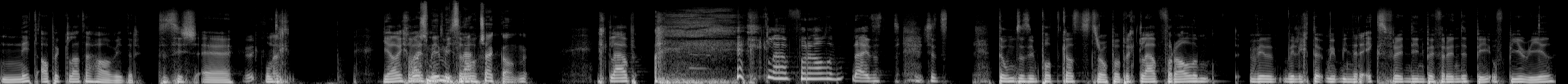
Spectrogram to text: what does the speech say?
nicht abgeladen habe wieder. Das ist, äh, Wirklich? und ich, ja, ich weiß mir nicht mit wieso. Snapchat gegangen. Ich glaube, ich glaube vor allem, nein, das ist jetzt dumm, das im Podcast zu droppen, aber ich glaube vor allem, weil, weil ich dort mit meiner Ex-Freundin befreundet bin, auf Be Real.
